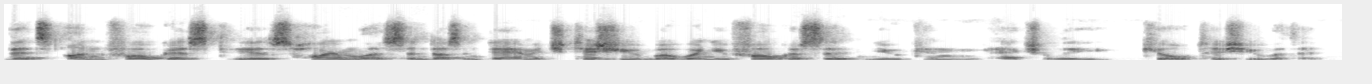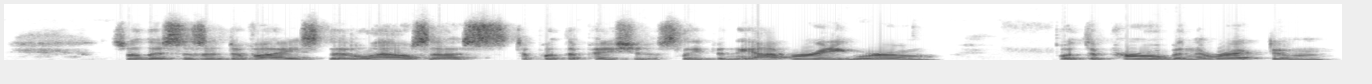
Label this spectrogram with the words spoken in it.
that's unfocused is harmless and doesn't damage tissue, but when you focus it, you can actually kill tissue with it. So this is a device that allows us to put the patient asleep in the operating room, put the probe in the rectum,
